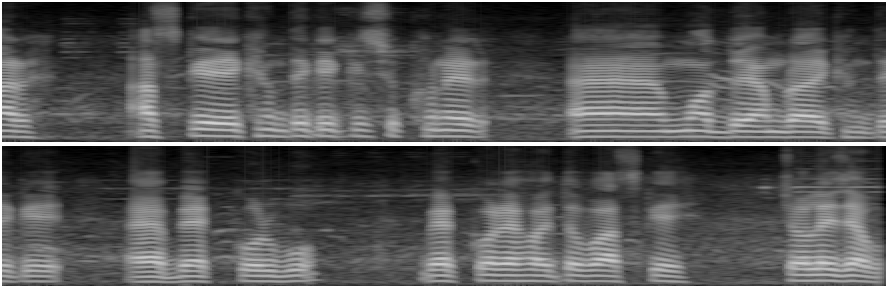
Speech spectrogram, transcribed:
আর আজকে এখান থেকে কিছুক্ষণের মধ্যে আমরা এখান থেকে ব্যাক করব। ব্যাক করে হয়তো বা আজকে চলে যাব।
